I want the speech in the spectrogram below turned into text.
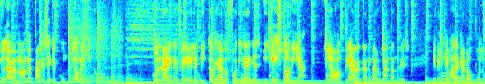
y una vez más me parece que cumplió México con la NFL, victoria de los 49ers y qué historia, y la va a ampliar Dani Marulanda Andrés, en el tema de Garópolo.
